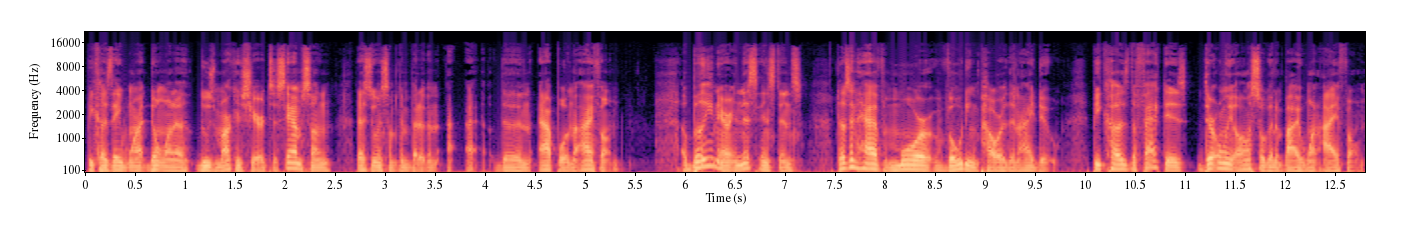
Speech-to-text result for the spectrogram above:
because they want don't want to lose market share to Samsung that's doing something better than uh, than Apple and the iPhone. A billionaire in this instance doesn't have more voting power than I do because the fact is they're only also going to buy one iPhone.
